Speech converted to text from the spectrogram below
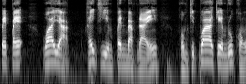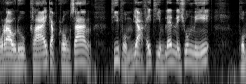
เป๊ะๆว่าอยากให้ทีมเป็นแบบไหน ผมคิดว่าเกมรุกของเราดูคล้ายกับโครงสร้าง ที่ผมอยากให้ทีมเล่นในช่วงนี้ ผม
